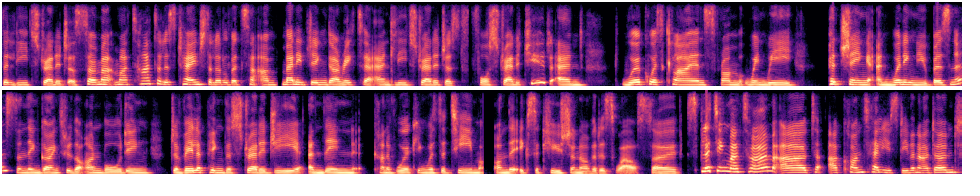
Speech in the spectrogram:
the lead strategist. So my, my title has changed a little bit. So I'm managing director and lead strategist for Stratitude and work with clients from when we pitching and winning new business and then going through the onboarding, developing the strategy, and then kind of working with the team on the execution of it as well. So splitting my time uh, out, I can't tell you, Stephen, I don't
